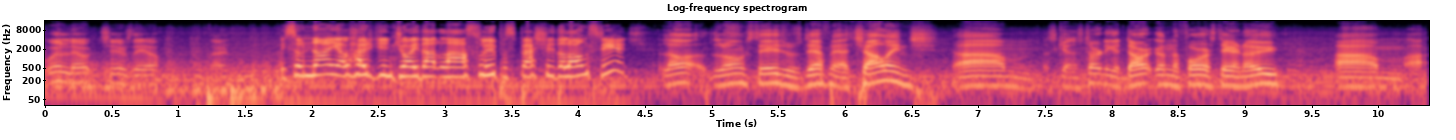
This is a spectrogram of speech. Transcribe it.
Well, do. Cheers, Leo. So, Niall, how did you enjoy that last loop, especially the long stage? Lo- the long stage was definitely a challenge. Um, it's getting starting to get dark on the forest there now. Um, I,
